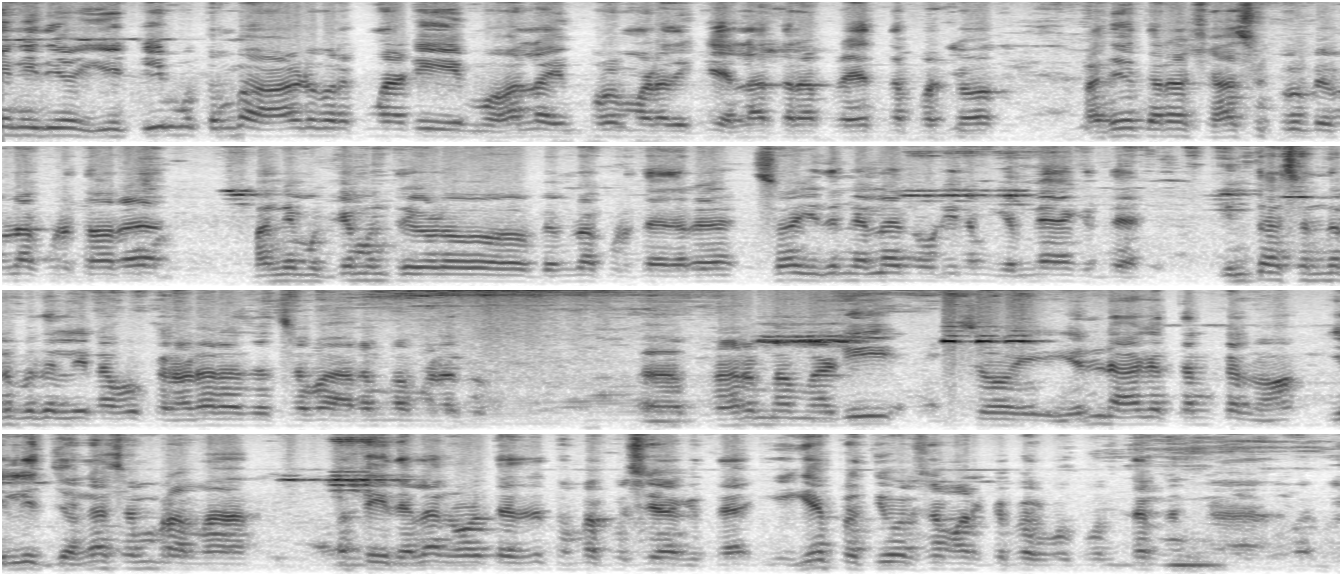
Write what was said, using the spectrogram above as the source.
ಏನಿದೆಯೋ, ಈ ಟೀಮ್ ತುಂಬಾ ಹಾರ್ಡ್ ವರ್ಕ್ ಮಾಡಿ ಮೊಹಲ್ಲಾ ಇಂಪ್ರೂವ್ ಮಾಡೋದಕ್ಕೆ ಎಲ್ಲಾ ತರ ಪ್ರಯತ್ನ ಪಟ್ಟು ಅದೇ ತರ ಶಾಸಕರು ಬೆಂಬಲ ಕೊಡ್ತಾವ್ರೆ. ಮಾನ್ಯ ಮುಖ್ಯಮಂತ್ರಿಗಳು ಬೆಂಬಲ ಕೊಡ್ತಾ ಇದ್ದಾರೆ. ಸೊ ಇದನ್ನೆಲ್ಲ ನೋಡಿ ನಮ್ಗೆ ಹೆಮ್ಮೆ ಆಗುತ್ತೆ. ಇಂಥ ಸಂದರ್ಭದಲ್ಲಿ ನಾವು ಕನ್ನಡ ರಾಜ್ಯೋತ್ಸವ ಆರಂಭ ಮಾಡೋದು. ಪ್ರಾರಂಭ ಮಾಡಿ ಸೊ ಎಂಡ್ ಆಗೋ ತನಕನು ಇಲ್ಲಿ ಜನ ಸಂಭ್ರಮ ಮತ್ತೆ ಇದೆಲ್ಲ ನೋಡ್ತಾ ಇದ್ರೆ ತುಂಬಾ ಖುಷಿ ಆಗುತ್ತೆ. ಹೀಗೆ ಪ್ರತಿ ವರ್ಷ ಮಾಡ್ಕೊ ಬರ್ಬೇಕು ಅಂತ ನನ್ನ ಒಂದು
